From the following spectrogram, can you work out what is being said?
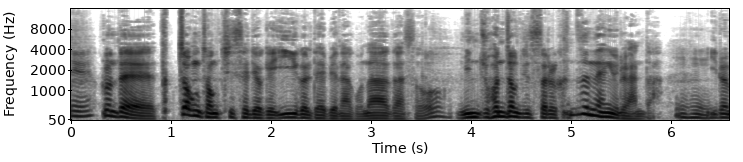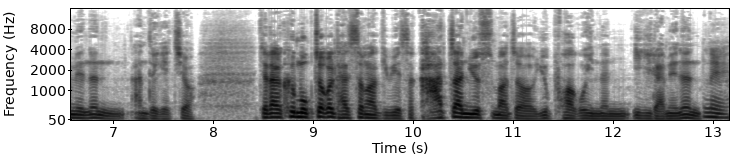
예. 그런데 특정 정치 세력의 이익을 대변하고 나아가서 민주 헌정 질서를 흔드는 행위를 한다. 음흠. 이러면은 안 되겠죠. 게다가 그 목적을 달성하기 위해서 가짜 뉴스마저 유포하고 있는 일이라면은 네.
